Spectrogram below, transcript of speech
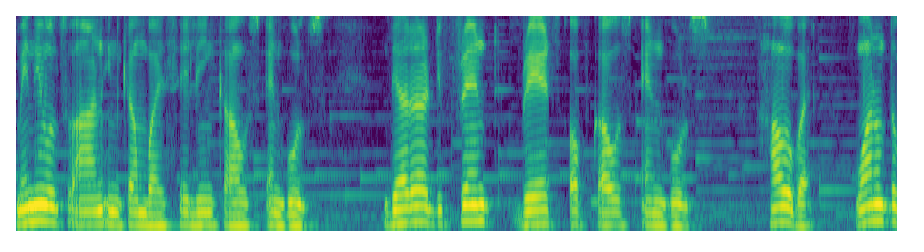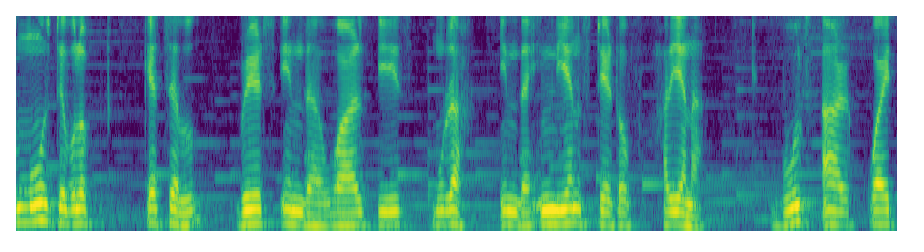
Many also earn income by selling cows and bulls. There are different breeds of cows and bulls. However, one of the most developed cattle breeds in the world is Murrah in the Indian state of Haryana. Bulls are quite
